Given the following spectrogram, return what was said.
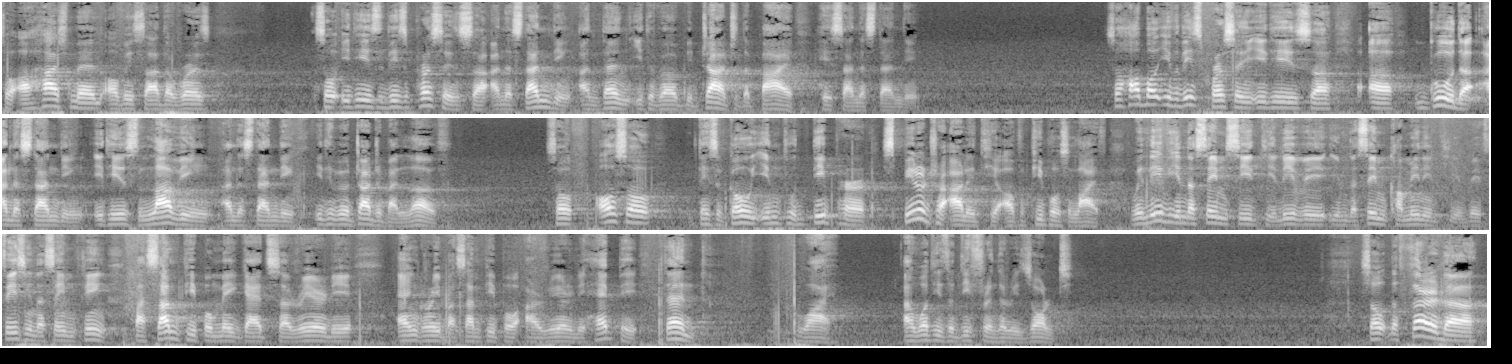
So a harshman, or with other words, so it is this person's uh, understanding, and then it will be judged by his understanding. So how about if this person it is uh, a good understanding, it is loving understanding, it will judge by love. So also this go into deeper spirituality of people's life. We live in the same city, live in the same community, we're facing the same thing, but some people may get really angry, but some people are really happy. Then why? And what is the different result? So the third, uh,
